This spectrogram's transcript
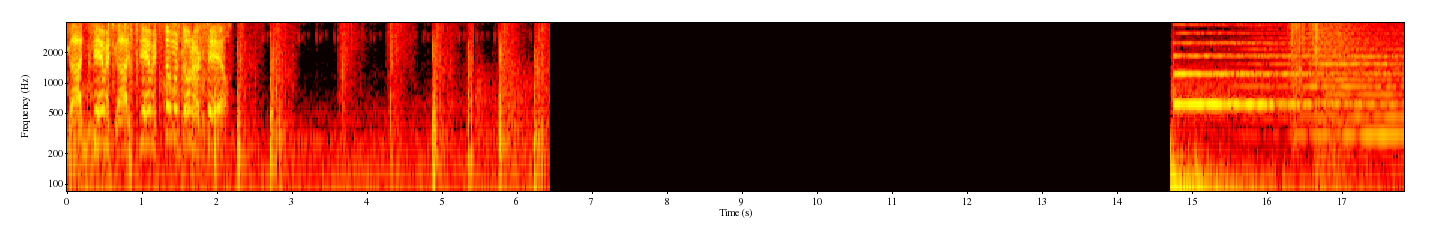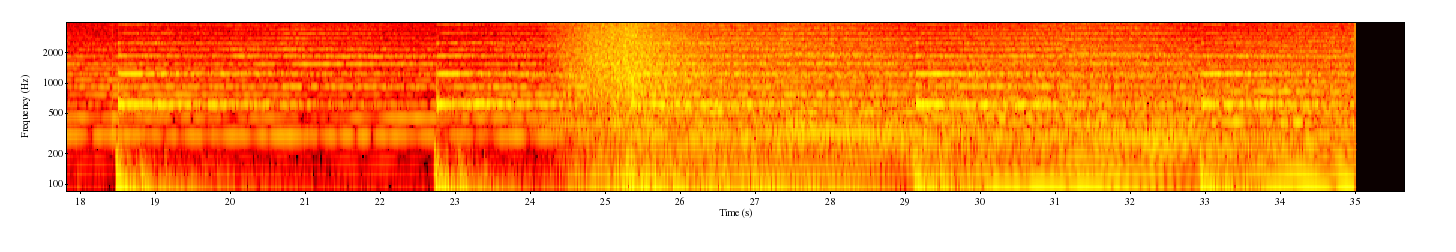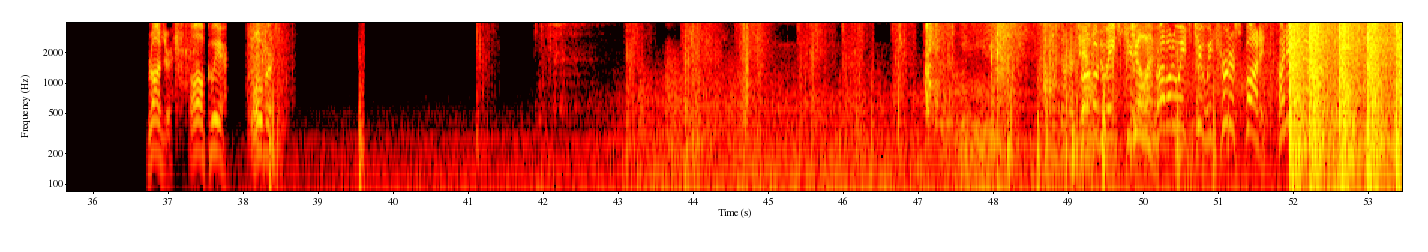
God damn it! God damn it! Someone's on our tail! Roger. All clear. Over. Someone's on our tail. Bravo to HQ. Kill him. Bravo to HQ. Intruder spotted. I need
